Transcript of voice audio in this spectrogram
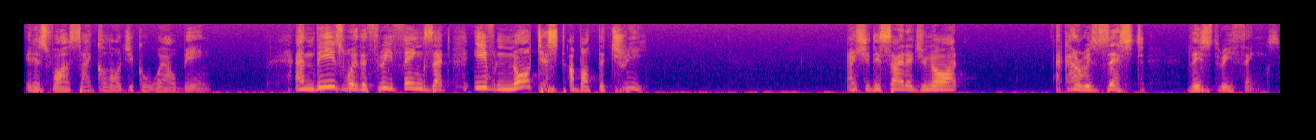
it is for our psychological well being. And these were the three things that Eve noticed about the tree. And she decided, you know what? I can't resist these three things.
